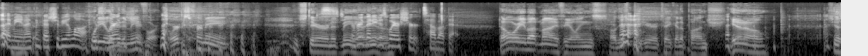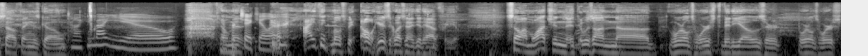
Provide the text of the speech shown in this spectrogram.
I mean, I think that should be a law. What are you wear looking the at me shirt. for? Works for me. You're staring at me. Everybody you just know. wear shirts. How about that? Don't worry about my feelings. I'll just be here taking a punch. You know, it's just how things go. Talking about you No in man- particular. I think most people. Oh, here's the question I did have for you. So I'm watching. It, it was on uh, World's Worst Videos or World's Worst,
